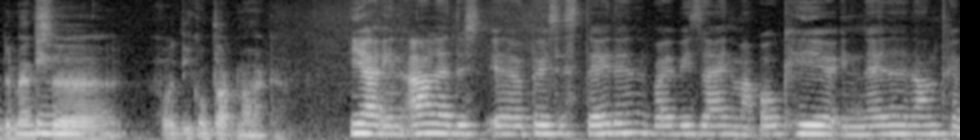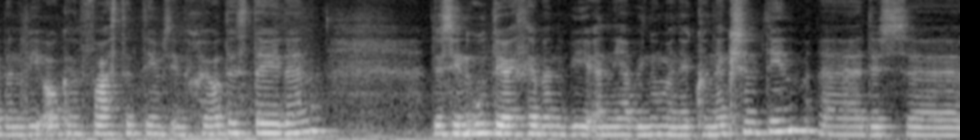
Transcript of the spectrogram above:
de mensen in... die contact maken. Ja, in alle dus Europese steden waar we zijn, maar ook hier in Nederland hebben we ook een vaste teams in grote steden. Dus in Utrecht hebben we een, ja, we noemen een connection team. Uh, dus uh, uh,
